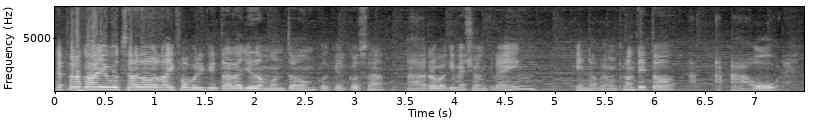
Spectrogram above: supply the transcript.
Espero que os haya gustado, like, favorito y tal, ayuda un montón. Cualquier cosa, arroba Crane. Y nos vemos prontito. ahora.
